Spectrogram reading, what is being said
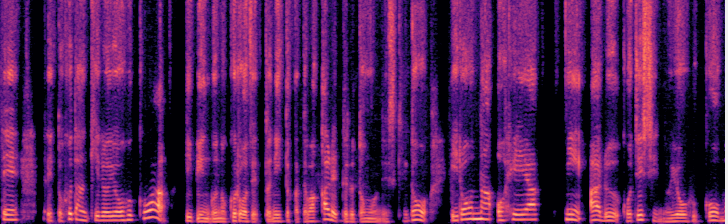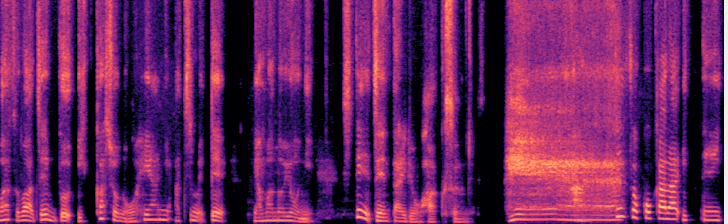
で、えっと、普段着る洋服はリビングのクローゼットにとかって分かれてると思うんですけど、いろんなお部屋にあるご自身の洋服をまずは全部一箇所のお部屋に集めて山のようにして全体量を把握するんです。へえ、で、そこから一点一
